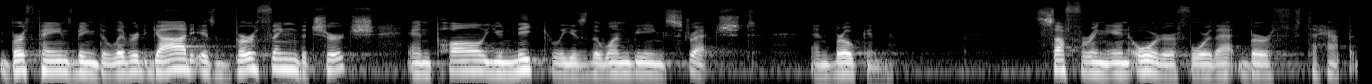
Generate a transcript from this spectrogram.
birth pains, being delivered, God is birthing the church, and Paul uniquely is the one being stretched and broken, suffering in order for that birth to happen.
